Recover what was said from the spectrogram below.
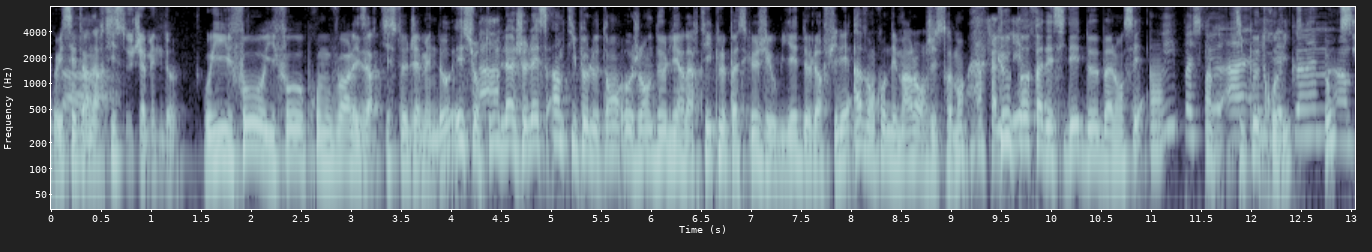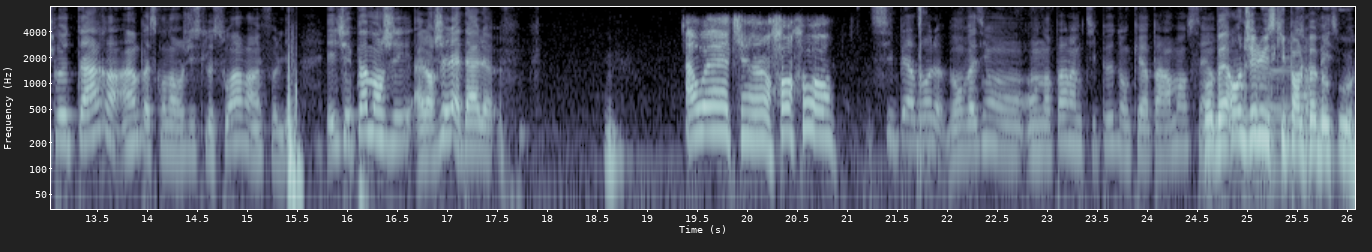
Oui, c'est un Ah. artiste Jamendo. Oui, il faut, il faut promouvoir les artistes Jamendo. Et surtout, Ah. là, je laisse un petit peu le temps aux gens de lire l'article parce que j'ai oublié de leur filer avant qu'on démarre l'enregistrement Ah, que. POF a décidé de balancer un. Oui, parce que un ah, petit peu il trop est vite. quand même Donc, un peu tard, hein, parce qu'on enregistre le soir, hein, il faut le dire. Et j'ai pas mangé, alors j'ai la dalle. Ah ouais, tiens. Ho, ho. Super drôle. Bon, vas-y, on, on en parle un petit peu. Donc, apparemment, c'est. Bon, ben, Angelus qui parle sur pas beaucoup.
